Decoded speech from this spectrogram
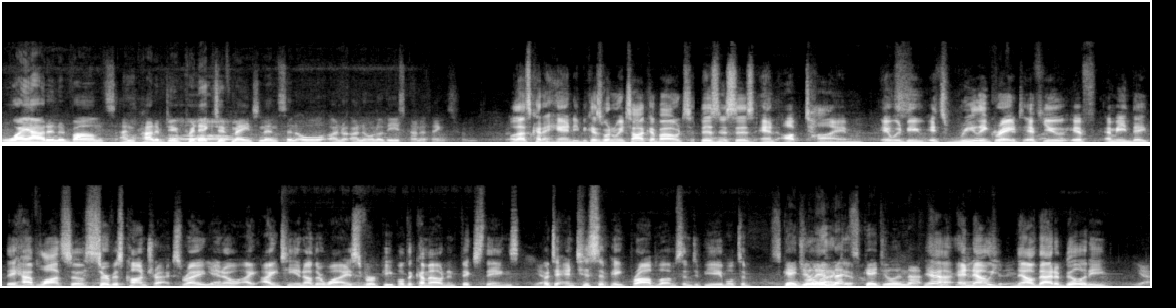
way out in advance and kind of do predictive Oh. maintenance and all and, and all of these kind of things. From Well, that's kind of handy because when we talk about businesses and uptime, it would be it's really great if you if I mean they, they have lots of service contracts, right? Yeah. You know, I, IT and otherwise mm-hmm. for people to come out and fix things, Yeah. but to anticipate problems and to be able to schedule in that schedule in that. Yeah, and now absolutely. now that ability yeah.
